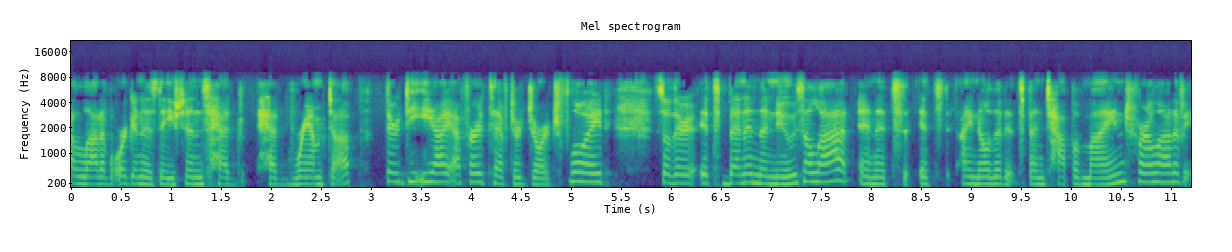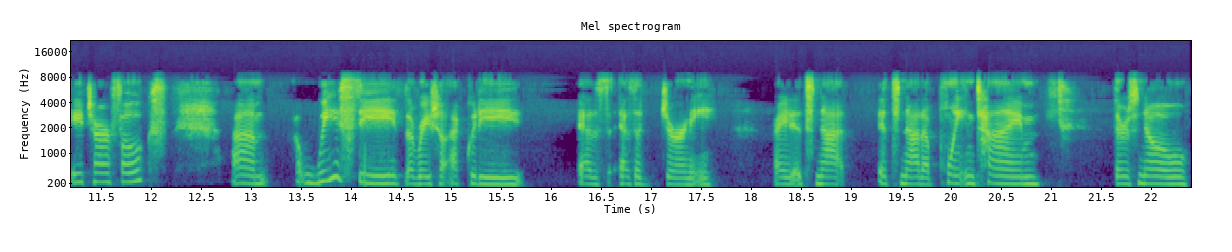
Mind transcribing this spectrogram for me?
a lot of organizations had had ramped up their DEI efforts after George Floyd. So there, it's been in the news a lot, and it's it's. I know that it's been top of mind for a lot of HR folks. Um, we see the racial equity as as a journey, right? It's not it's not a point in time. There's no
